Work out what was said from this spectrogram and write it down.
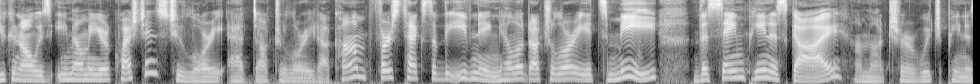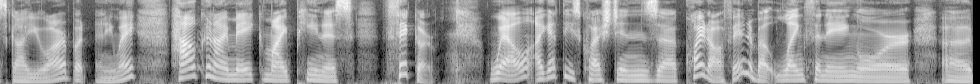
You can always email me your questions to Laurie at drlaurie.com. First text of the evening. Hello, Dr. Laurie. It's me, the same penis guy. I'm not sure which penis guy you are, but anyway. How can I make my penis thicker? Well, I get these questions uh, quite often about lengthening or uh,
